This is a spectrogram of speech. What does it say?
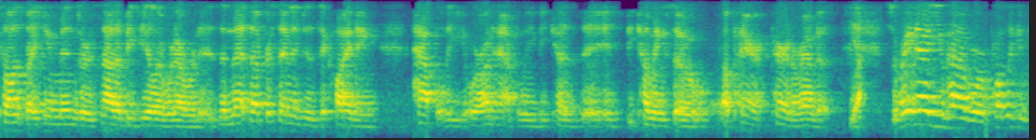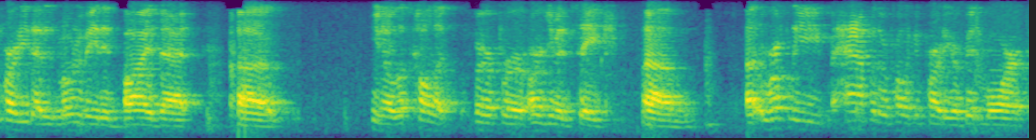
caused by humans or it's not a big deal or whatever it is. And that, that percentage is declining happily or unhappily because it's becoming so apparent, apparent around us. Yeah. So right now you have a Republican Party that is motivated by that, uh, you know, let's call it, for, for argument's sake, um, uh, roughly half of the Republican Party or a bit more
